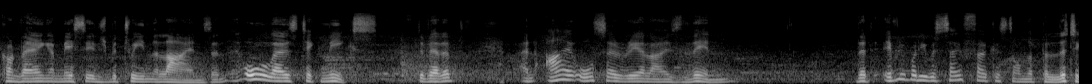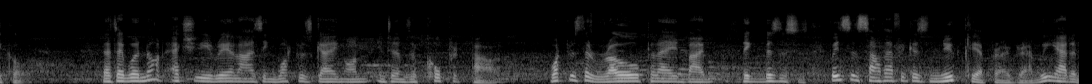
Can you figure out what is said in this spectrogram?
conveying a message between the lines and all those techniques developed. And I also realized then that everybody was so focused on the political that they were not actually realizing what was going on in terms of corporate power. What was the role played by big businesses? For instance, South Africa's nuclear program. We had a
